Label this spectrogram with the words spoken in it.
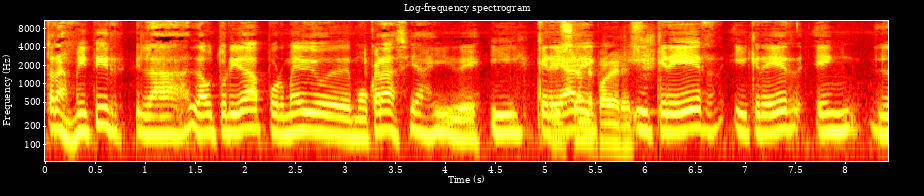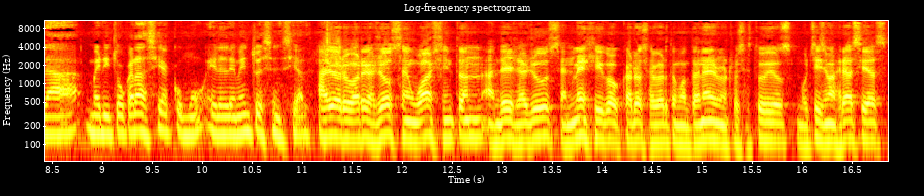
transmitir la, la autoridad por medio de democracias y de y crear y creer y creer en la meritocracia como el elemento esencial. Álvaro Vargas Llosa en Washington, Andrés Layuz en México, Carlos Alberto Montaner en nuestros estudios. Muchísimas gracias.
